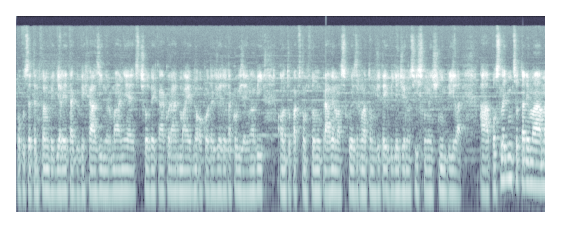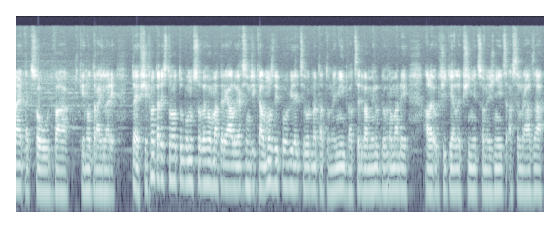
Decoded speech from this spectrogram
pokud se ten film viděli, tak vychází normálně z člověka, akorát má jedno oko, takže je to takový zajímavý. A on to pak v tom filmu právě maskuje, zrovna to můžete vidět, že nosí sluneční brýle. A poslední, co tady máme, tak jsou dva kinotrailery. To je všechno tady z tohoto bonusového materiálu, jak jsem říkal, moc vypovídající hodnota to není, 22 minut dohromady, ale určitě je lepší něco než nic a jsem rád za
